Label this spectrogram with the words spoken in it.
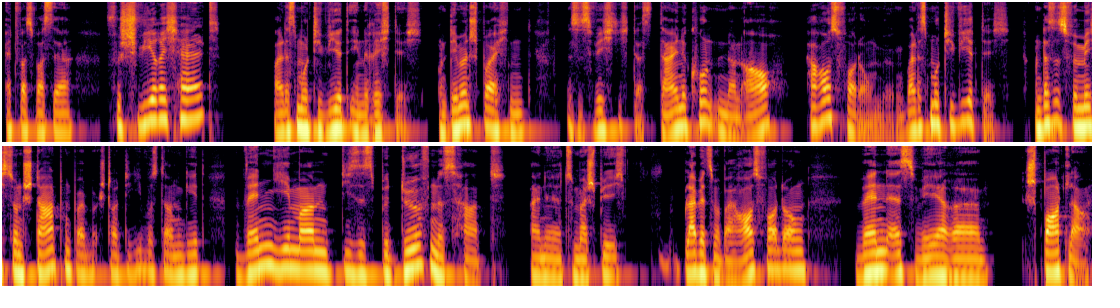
Etwas, was er für schwierig hält, weil das motiviert ihn richtig. Und dementsprechend ist es wichtig, dass deine Kunden dann auch Herausforderungen mögen, weil das motiviert dich. Und das ist für mich so ein Startpunkt bei Strategie, wo es darum geht, wenn jemand dieses Bedürfnis hat, eine zum Beispiel, ich bleibe jetzt mal bei Herausforderungen, wenn es wäre Sportler,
